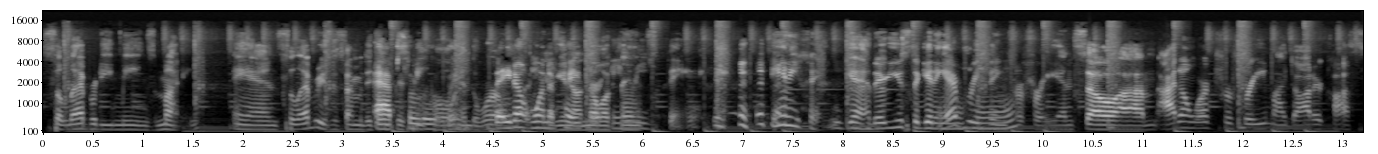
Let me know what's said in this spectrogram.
celebrity means money and celebrities are some of the cheapest Absolutely. people in the world. They don't want to pay know, no for anything. anything. Yeah, they're used to getting mm-hmm. everything for free. And so um, I don't work for free. My daughter costs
